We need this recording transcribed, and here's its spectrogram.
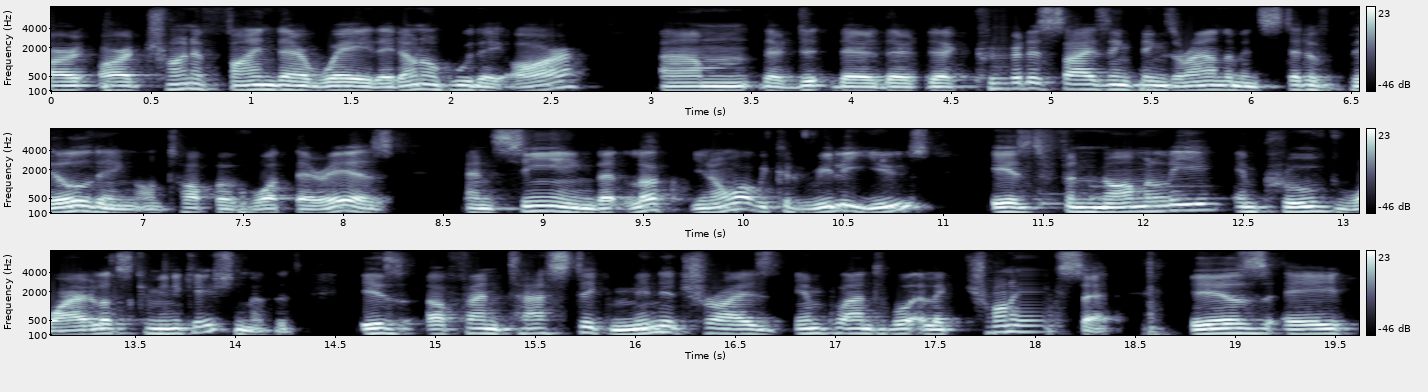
are are trying to find their way. They don't know who they are. Um, they're they're they're they're criticizing things around them instead of building on top of what there is and seeing that look, you know what we could really use is phenomenally improved wireless communication methods is a fantastic miniaturized implantable electronic set is a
